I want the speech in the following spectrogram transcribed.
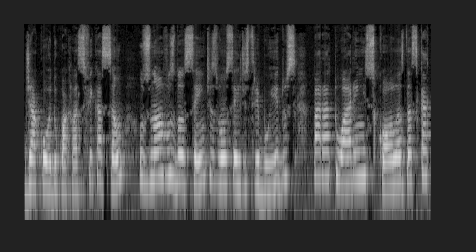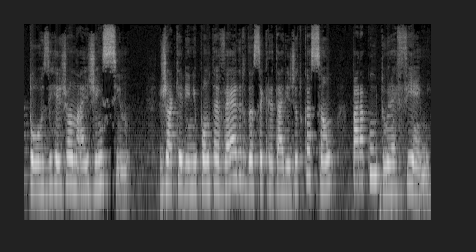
De acordo com a classificação, os novos docentes vão ser distribuídos para atuar em escolas das 14 regionais de ensino. Jaqueline Pontevedra, da Secretaria de Educação, para a Cultura FM.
